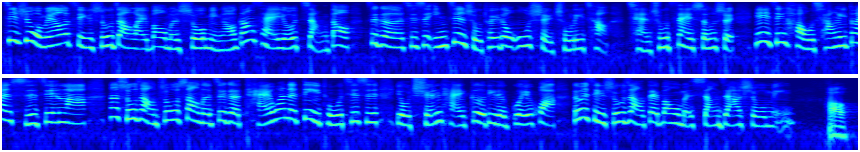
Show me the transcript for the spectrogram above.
继续，我们邀请署长来帮我们说明哦。刚才有讲到这个，其实营建署推动污水处理厂产出再生水，也已经好长一段时间啦。那署长桌上的。这个台湾的地图其实有全台各地的规划，可不可以请署长再帮我们详加说明？好，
